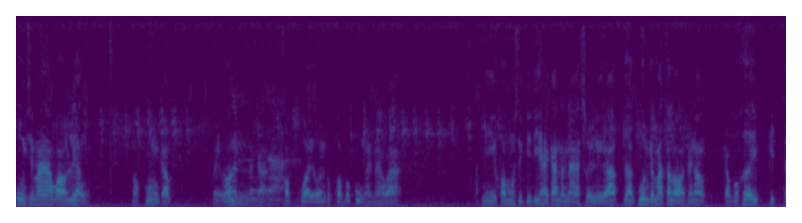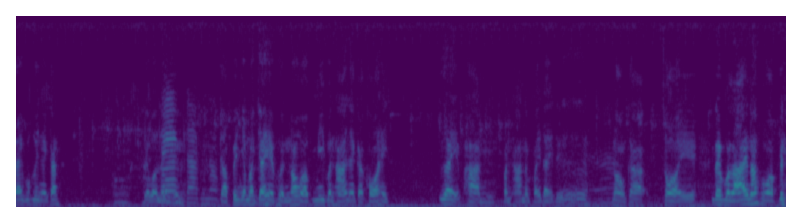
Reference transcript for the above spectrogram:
กุ้งสิมาเว้าเรื่องบ่กุ้งกับไอ้อ้นอ้นแล้วก็จ้ะครอบครัวไอ้อ้นกับครอบครัวบ่กุ้งหั่นนะว่า มีความรู้สึกดีๆให้กันนะนะช่วยเหลือเกื้อกูลกันมาตลอดพี่น้องก็บ่เคยผิดใจบ่เคยหยังกันอืมแต่ว่าเรื่องแพเงิงนจ้าพี่น้องก็เป็นกำลังใจให้เพิ่นเนาะว่ามีปัญหาหยังก็ขอให้เอื้อยผ่านปัญหานั้นไปได้เด้อ น้องก็ซอยได้บ่หลายนะเพราะว่าเป็น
